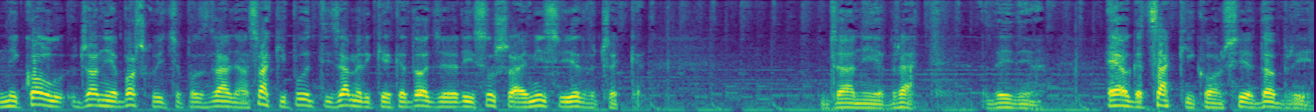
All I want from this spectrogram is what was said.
Nikolu Johnnyje Boškovića pozdravljam svaki put iz Amerike kad dođe i sluša emisiju jedva čeka Johnny je brat da vidim evo ga Caki komšije dobri.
